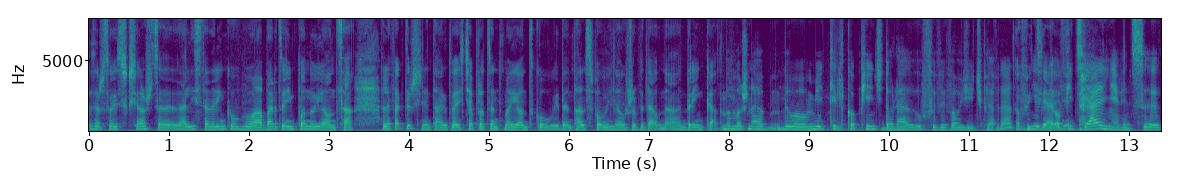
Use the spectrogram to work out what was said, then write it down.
zresztą jest w książce, a lista drinków była bardzo imponująca, ale faktycznie tak, 20% majątku, jeden pan wspominał, że wydał na drinka. Bo można było mieć tylko 5 dolarów wywozić, prawda? Oficjalnie. Nie, oficjalnie, więc y,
